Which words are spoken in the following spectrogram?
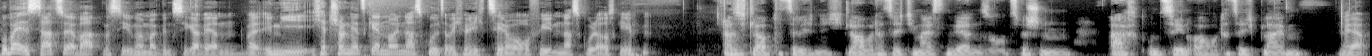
Wobei ist da zu erwarten, dass die irgendwann mal günstiger werden, weil irgendwie, ich hätte schon jetzt gern neun Nazguls, aber ich will nicht 10 Euro für jeden Nazgul ausgeben. Also ich glaube tatsächlich nicht. Ich glaube tatsächlich, die meisten werden so zwischen acht und zehn Euro tatsächlich bleiben. Ja,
